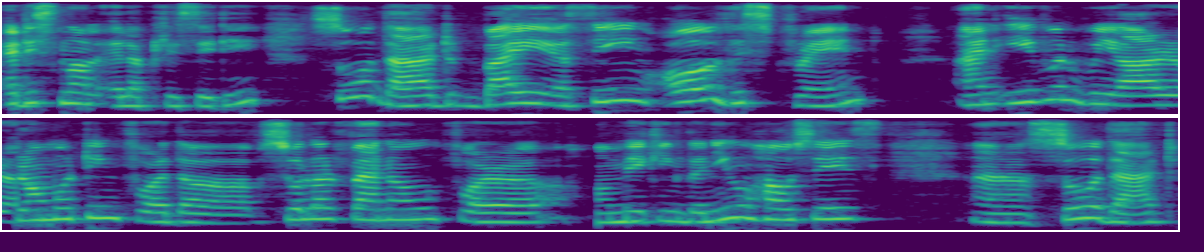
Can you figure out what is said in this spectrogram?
additional electricity. So that by seeing all this trend and even we are promoting for the solar panel for making the new houses so that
